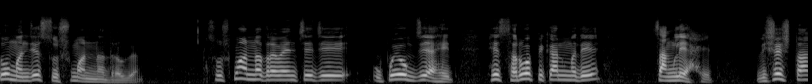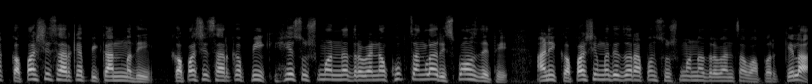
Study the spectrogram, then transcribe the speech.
तो म्हणजे सूक्ष्म अन्नद्रव्य. सूक्ष्म अन्नद्रव्यांचे जे उपयोग जे आहेत हे सर्व पिकांमध्ये चांगले आहेत. विशेषतः कपाशीसारख्या पिकांमध्ये कपाशीसारखं पीक हे सूक्ष्म अन्नद्रव्यांना खूप चांगला रिस्पॉन्स देते आणि कपाशीमध्ये जर आपण सूक्ष्म अन्नद्रव्यांचा वापर केला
